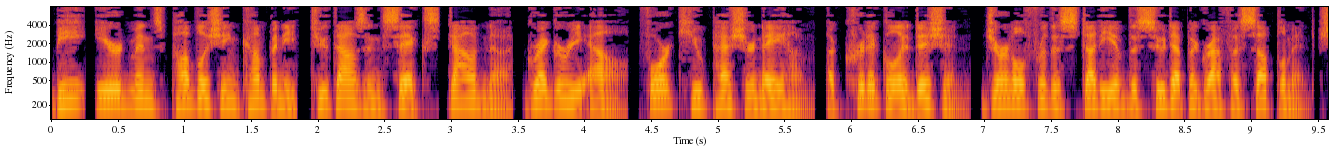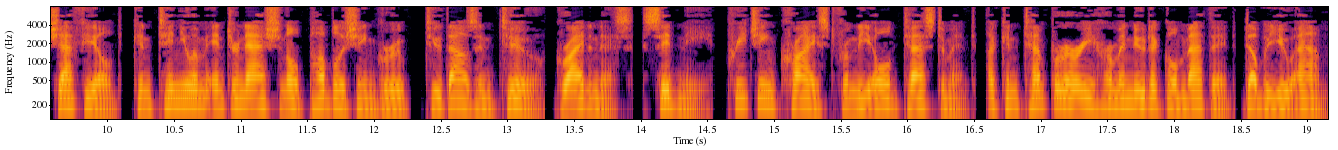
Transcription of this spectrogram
B. Eerdmans Publishing Company, 2006 Doudna, Gregory L., 4Q Pesher Nahum, A Critical Edition, Journal for the Study of the Pseudepigrapha Supplement Sheffield, Continuum International Publishing Group, 2002 Greidanus, Sidney, Preaching Christ from the Old Testament, A Contemporary Hermeneutical Method W.M.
